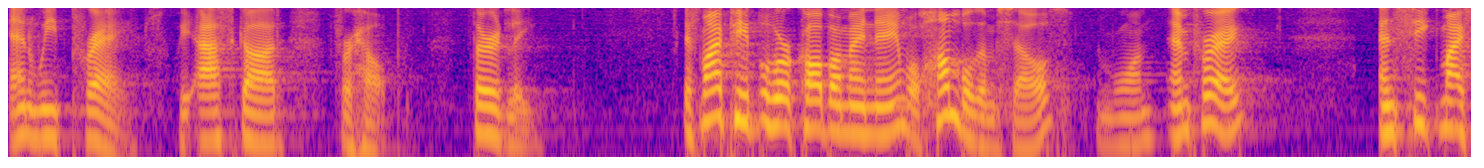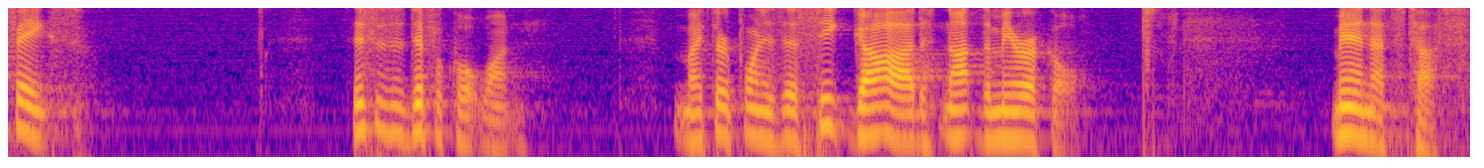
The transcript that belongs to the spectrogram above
and we pray. We ask God for help. Thirdly, if my people who are called by my name will humble themselves, number one, and pray and seek my face. This is a difficult one. My third point is this seek God, not the miracle. Man, that's tough.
